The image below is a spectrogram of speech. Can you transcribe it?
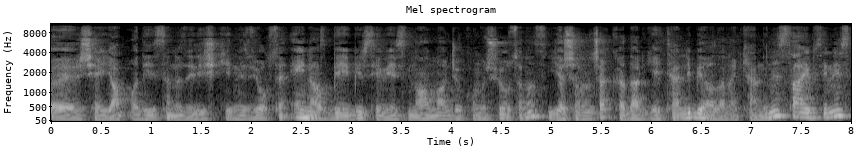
e, şey yapmadıysanız, ilişkiniz yoksa en az B1 seviyesinde Almanca konuşuyorsanız yaşanacak kadar yeterli bir alana kendiniz sahipseniz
